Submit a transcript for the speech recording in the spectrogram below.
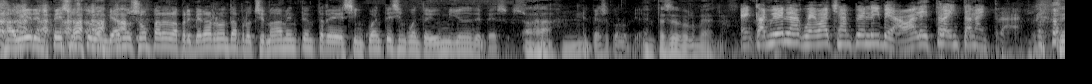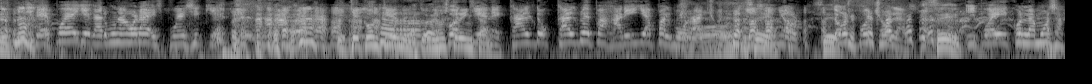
Javier, en pesos colombianos son para la primera ronda aproximadamente entre 50 y 51 millones de pesos. Ajá. En pesos colombianos. En pesos colombianos. En cambio, en la hueva Champions League, vea, vale 30 la entrada. Sí. Usted puede llegar una hora después si quiere. ¿Y qué contiene con esos 30? Contiene caldo, caldo de pajarilla para el borracho. Sí, Sí, señor. sí. Dos pocholas. Sí. Y puede ir con la moza.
